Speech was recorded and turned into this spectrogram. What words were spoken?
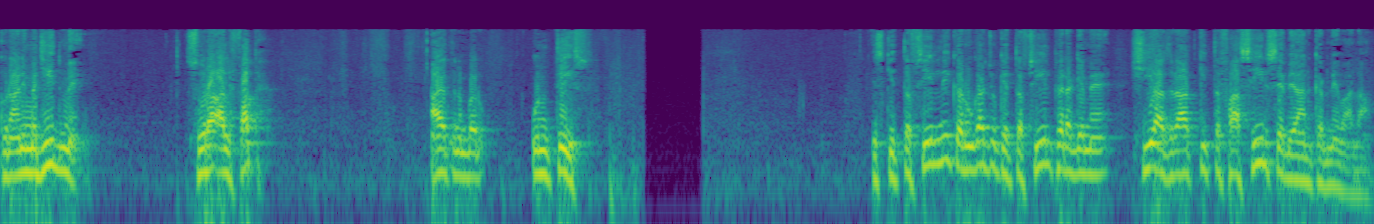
कुरान मजीद में सूरा अल फतह आयत नंबर उनतीस। इसकी तफसील नहीं करूँगा, चूँकि तफसील फिर आगे मैं शिया हजरात की तफासिर से बयान करने वाला हूँ।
